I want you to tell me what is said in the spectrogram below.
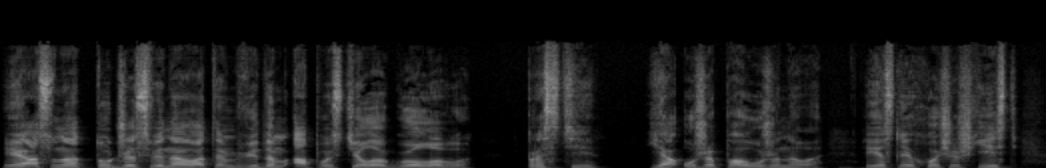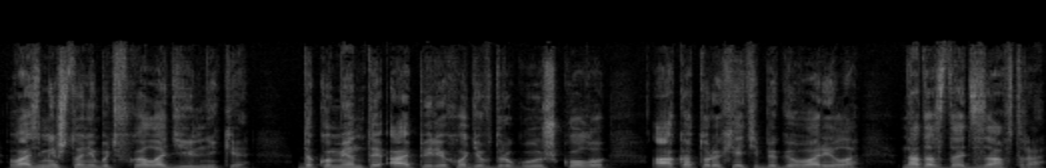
и Асуна тут же с виноватым видом опустила голову. «Прости, я уже поужинала. Если хочешь есть, возьми что-нибудь в холодильнике. Документы о переходе в другую школу, о которых я тебе говорила, надо сдать завтра.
